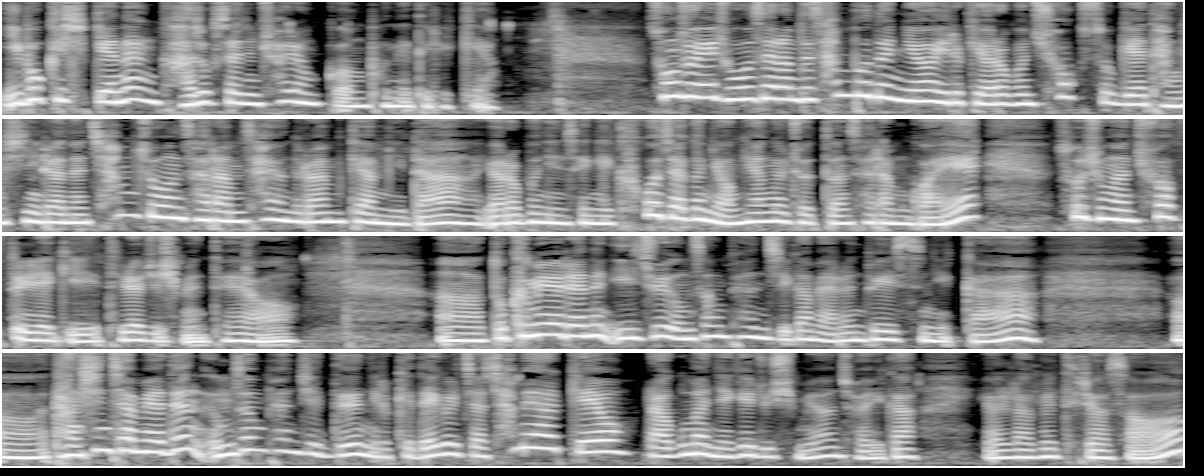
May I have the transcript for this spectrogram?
이복희 씨께는 가족사진 촬영권 보내드릴게요. 송정의 좋은 사람들 3부는요, 이렇게 여러분 추억 속에 당신이라는 참 좋은 사람 사연으로 함께 합니다. 여러분 인생에 크고 작은 영향을 줬던 사람과의 소중한 추억들 얘기 들려주시면 돼요. 아, 또 금요일에는 2주의 음성편지가 마련돼 있으니까 어, 당신 참여든 음성편지든 이렇게 네 글자 참여할게요. 라고만 얘기해 주시면 저희가 연락을 드려서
